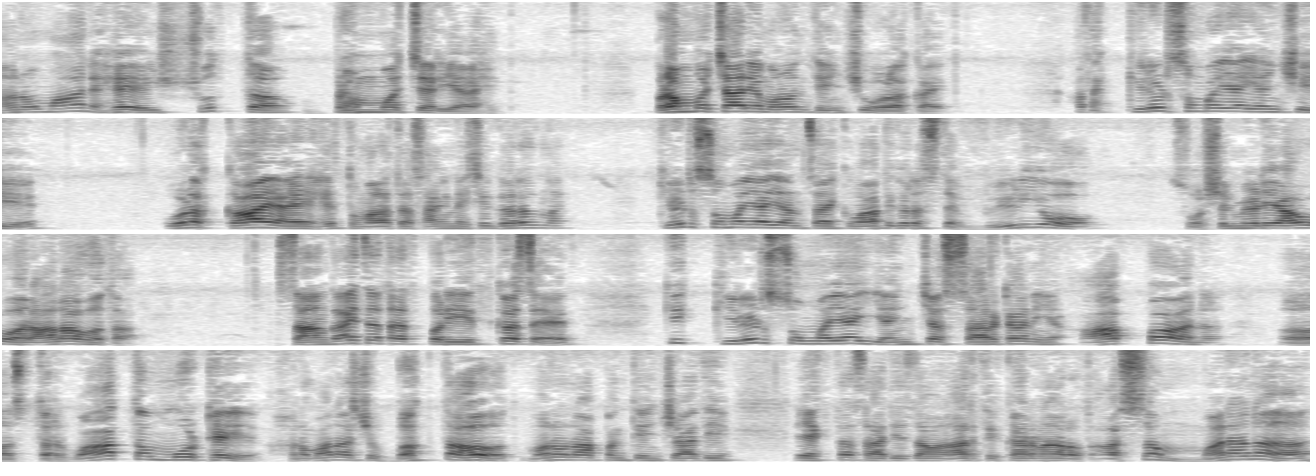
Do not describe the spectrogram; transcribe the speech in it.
हनुमान हे शुद्ध ब्रह्मचर्य आहेत. ब्रह्मचार्य म्हणून त्यांची ओळख आहे आता किरीट सोमय्या यांची ओळख काय आहे हे तुम्हाला तर सांगण्याची गरज नाही. किरीट सोमय्या यांचा एक वादग्रस्त व्हिडिओ सोशल मीडियावर आला होता. सांगायचं तात्पर्य इतकंच आहे की किरीट सोमय्या यांच्या सारखाने आपण सर्वात मोठे हनुमानाचे भक्त आहोत म्हणून आपण त्यांच्या आधी एक तास आधी जाऊन आरती करणार आहोत. असं म्हणणं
